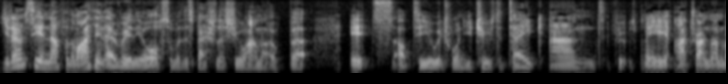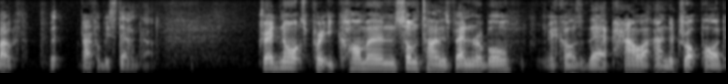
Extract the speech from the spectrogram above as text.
you don't see enough of them. I think they're really awesome with the special issue ammo, but it's up to you which one you choose to take. And if it was me, I'd try and run both, but preferably Sternguard. Dreadnought's pretty common, sometimes venerable because of their power, and a drop pod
